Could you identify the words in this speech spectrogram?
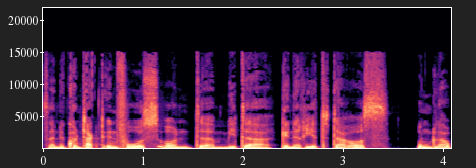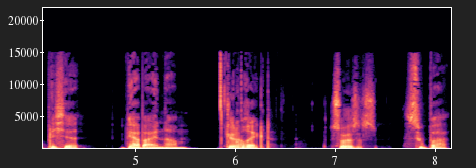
seine Kontaktinfos und äh, Meta generiert daraus unglaubliche Werbeeinnahmen. Genau. Korrekt. So ist es. Super.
